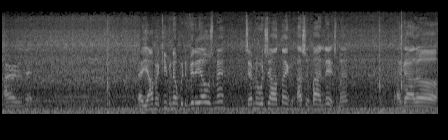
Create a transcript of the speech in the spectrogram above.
higher than that. Hey, y'all been keeping up with the videos, man? Tell me what y'all think I should buy next, man. I got uh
